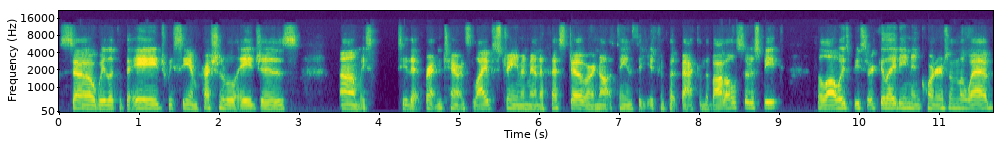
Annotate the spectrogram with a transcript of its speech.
So we look at the age, we see impressionable ages. Um, we see that Brenton Tarrant's live stream and manifesto are not things that you can put back in the bottle, so to speak. They'll always be circulating in corners on the web.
